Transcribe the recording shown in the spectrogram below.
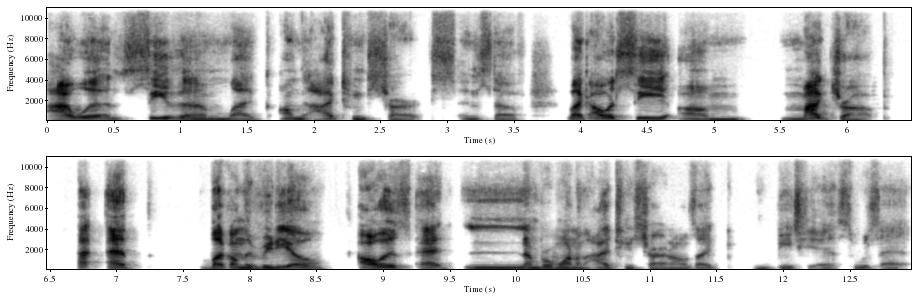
I would see them like on the iTunes charts and stuff. Like I would see um Mic Drop at, at like on the video, I was at number one on the iTunes chart. And I was like, BTS, who's that?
